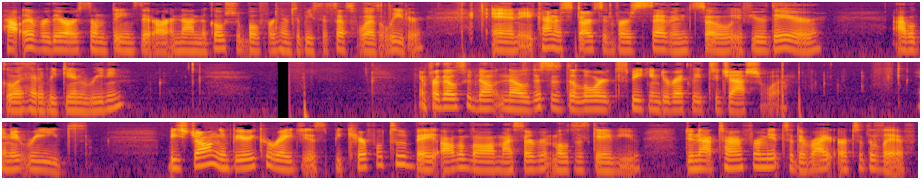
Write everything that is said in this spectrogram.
However, there are some things that are non negotiable for him to be successful as a leader. And it kind of starts in verse 7. So if you're there, I will go ahead and begin reading. And for those who don't know, this is the Lord speaking directly to Joshua. And it reads Be strong and very courageous. Be careful to obey all the law my servant Moses gave you. Do not turn from it to the right or to the left,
